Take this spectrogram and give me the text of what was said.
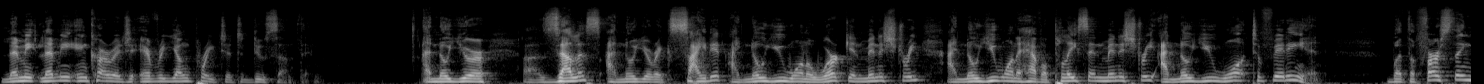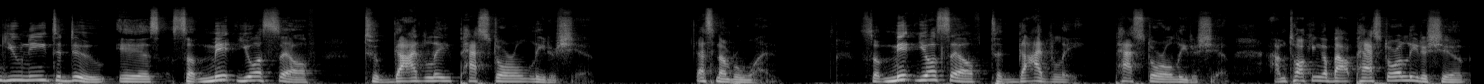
Let me let me encourage every young preacher to do something. I know you're uh, zealous. I know you're excited. I know you want to work in ministry. I know you want to have a place in ministry. I know you want to fit in. But the first thing you need to do is submit yourself to godly pastoral leadership. That's number one. Submit yourself to godly pastoral leadership. I'm talking about pastoral leadership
